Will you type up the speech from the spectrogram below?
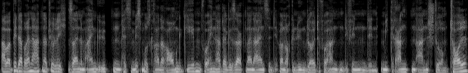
Aber Peter Brenner hat natürlich seinem eingeübten Pessimismus gerade Raum gegeben. Vorhin hat er gesagt, nein, nein, es sind immer noch genügend Leute vorhanden, die finden den Migrantenansturm toll.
